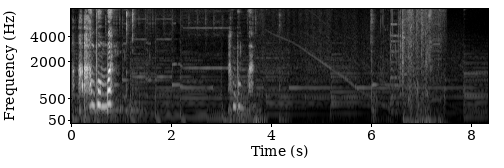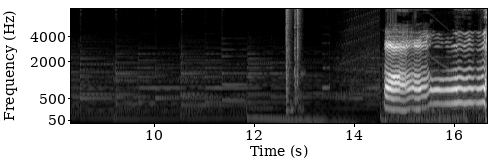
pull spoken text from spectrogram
아, 한 번만? 아.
